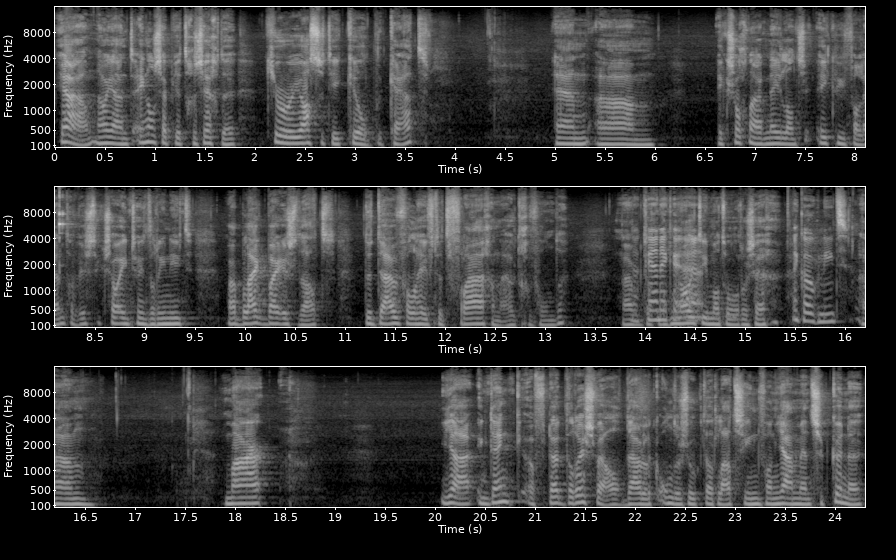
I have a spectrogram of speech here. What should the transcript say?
Ja, nou ja, in het Engels heb je het gezegde curiosity killed the cat. En ehm, ik zocht naar het Nederlands equivalent, dat wist ik zo 1, 2, 3 niet. Maar blijkbaar is dat, de duivel heeft het vragen uitgevonden. Nou, heb ik dat nog nooit eh, iemand horen zeggen. Ik ook niet. Ehm, maar ja, ik denk, of dat, er is wel duidelijk onderzoek dat laat zien van ja, mensen kunnen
